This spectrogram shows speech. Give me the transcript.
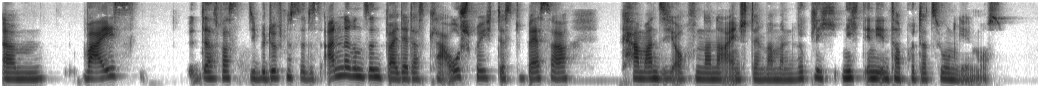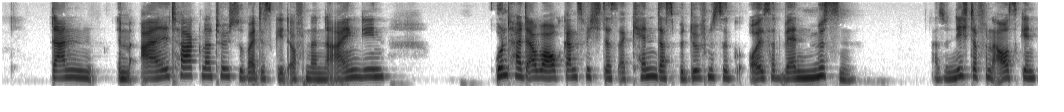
ähm, weiß, das, was die Bedürfnisse des anderen sind, weil der das klar ausspricht, desto besser kann man sich auch aufeinander einstellen, weil man wirklich nicht in die Interpretation gehen muss. Dann im Alltag natürlich, soweit es geht, aufeinander eingehen. Und halt aber auch ganz wichtig, das Erkennen, dass Bedürfnisse geäußert werden müssen. Also nicht davon ausgehen,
